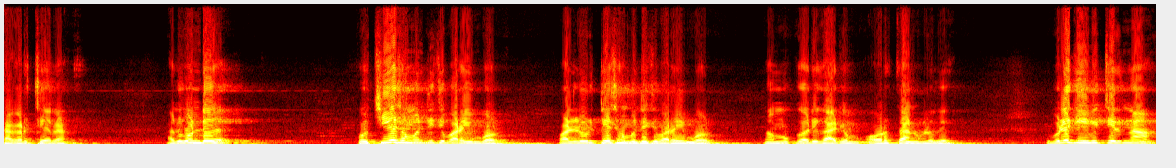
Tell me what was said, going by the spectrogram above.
തകർച്ചകളാണ് അതുകൊണ്ട് കൊച്ചിയെ സംബന്ധിച്ച് പറയുമ്പോൾ പള്ളുരുത്തിയെ സംബന്ധിച്ച് പറയുമ്പോൾ നമുക്കൊരു കാര്യം ഓർക്കാനുള്ളത്. ഇവിടെ ജീവിച്ചിരുന്ന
